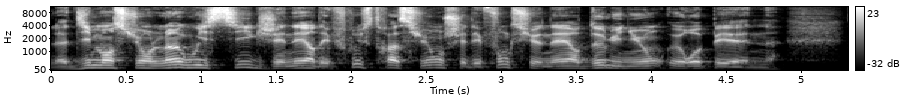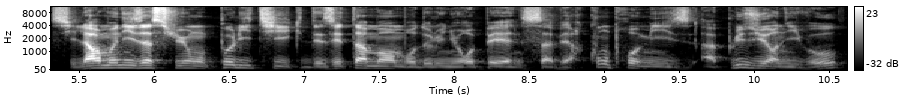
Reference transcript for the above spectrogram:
La dimension linguistique génère des frustrations chez des fonctionnaires de l'Union européenne. Si l'harmonisation politique des États membres de l'Union européenne s'avère compromise à plusieurs niveaux,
